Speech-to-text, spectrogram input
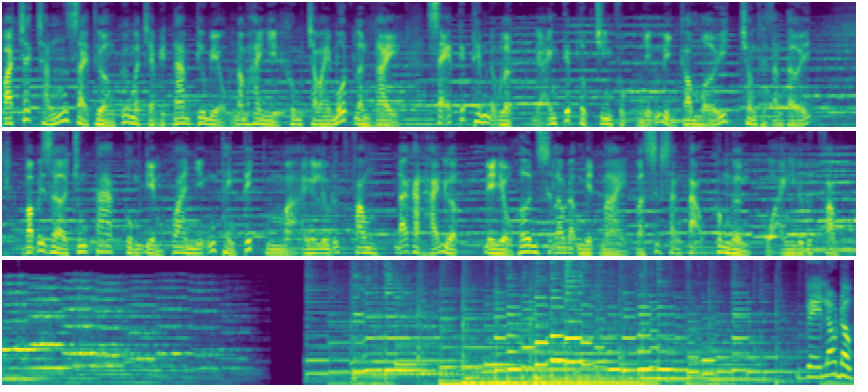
và chắc chắn giải thưởng gương mặt trẻ Việt Nam tiêu biểu năm 2021 lần này sẽ tiếp thêm động lực để anh tiếp tục chinh phục những đỉnh cao mới trong thời gian tới. Và bây giờ chúng ta cùng điểm qua những thành tích mà anh Lưu Đức Phong đã gặt hái được để hiểu hơn sự lao động miệt mài và sức sáng tạo không ngừng của anh Lưu Đức Phong. Về lao động,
